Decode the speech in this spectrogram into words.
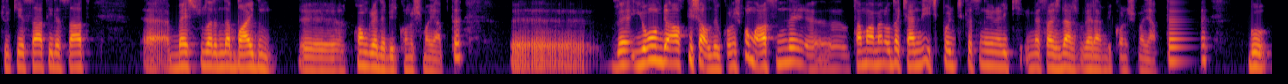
Türkiye saatiyle saat 5 sularında Biden e, kongrede bir konuşma yaptı. E, ve yoğun bir alkış aldığı konuşma ama aslında e, tamamen o da kendi iç politikasına yönelik mesajlar veren bir konuşma yaptı. Bu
